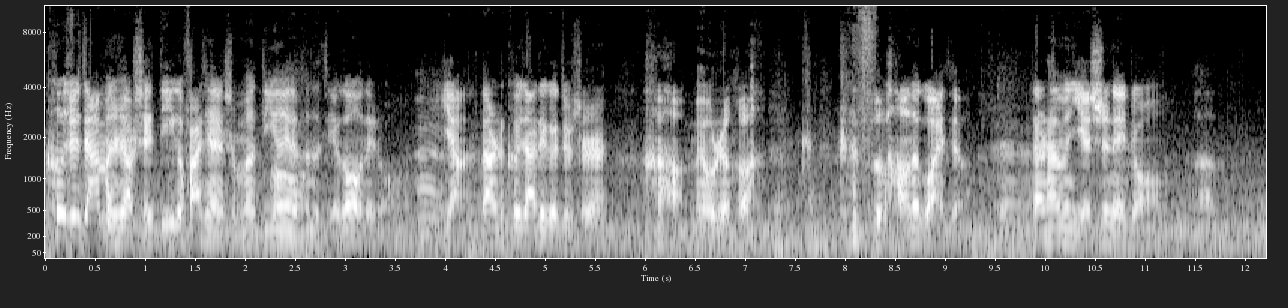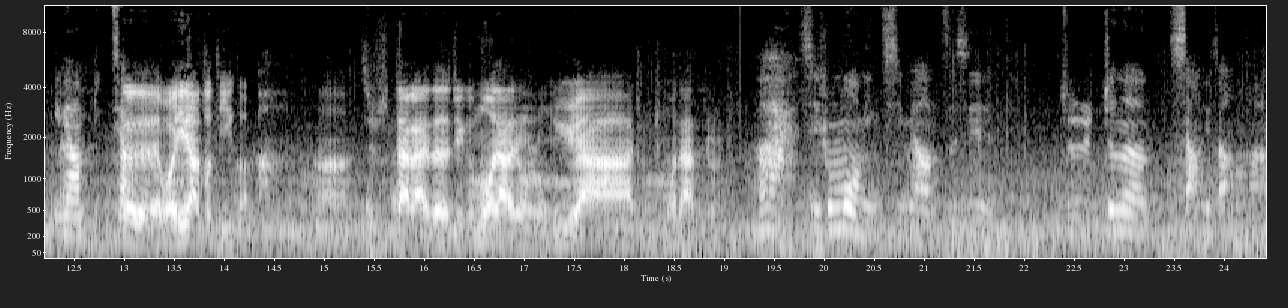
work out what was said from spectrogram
科学家们是要谁第一个发现什么 DNA 的分子结构那种、嗯一样，当然，科学家这个就是，哈哈，没有任何 跟跟死亡的关系了。对，但是他们也是那种，呃，一定要比较。对对对，我一定要做第一个，啊，就是带来的这个莫大的这种荣誉啊，这种莫大的这种，唉，其实莫名其妙，仔细就是真的想一想的话，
